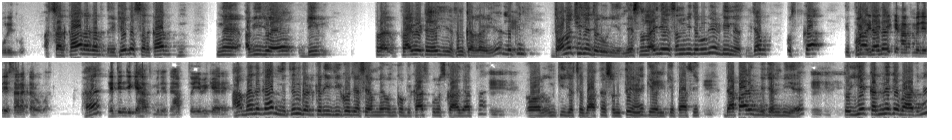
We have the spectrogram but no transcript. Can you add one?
पूरे को? सरकार अगर देखे तो सरकार ने अभी जो है डी प्राइवेटाइजेशन कर रही है लेकिन दोनों चीज़ें ज़रूरी है। नेशनलाइजेशन भी ज़रूरी है डी नेशनल जब उसका इतना ज़्यादा के हाथ में दे दे सारा कारोबार। है? नितिन जी के हाथ में देते दे आप तो ये भी कह रहे हैं। हाँ मैंने कहा नितिन गडकरी जी को जैसे हमने उनको विकास पुरुष कहा जाता है। हम्म, और उनकी जैसे बातें सुनते हैं कि उनके पास एक व्यापारिक विजन भी है। हम्म, हम्म, तो ये करने के बाद में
